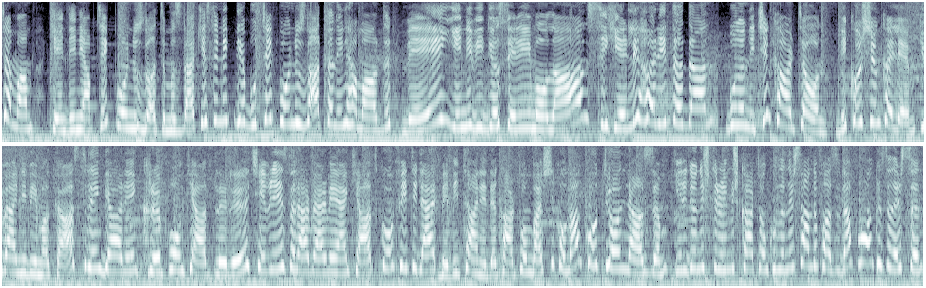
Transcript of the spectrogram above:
Tamam, kendin yap tek boynuzlu atımızda kesinlikle bu tek boynuzlu attan ilham aldık ve yeni video serim olan Sihirli Haritadan. Bunun için karton, bir kurşun kalem, güvenli bir makas, rengarenk krepon kağıtları, çevreye zarar vermeyen kağıt, konfetiler ve bir tane de karton başlık olan kotyon lazım. Geri dönüştürülmüş karton kullanırsan da fazladan puan kazanırsın.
